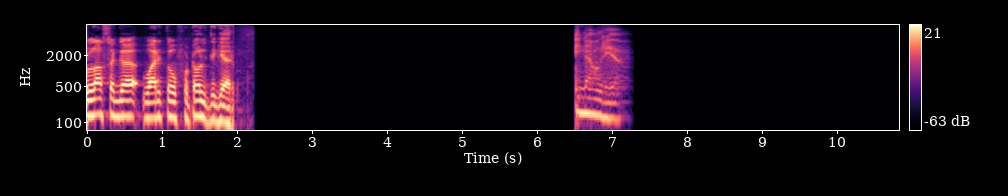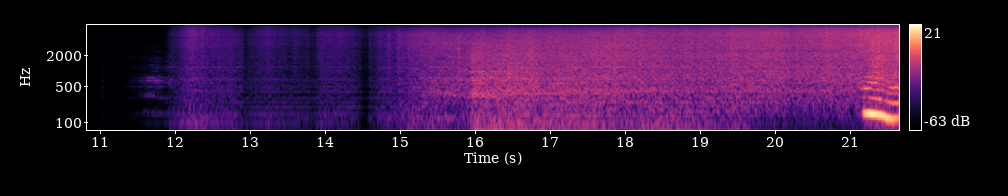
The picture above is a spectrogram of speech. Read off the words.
ఉల్లాసంగా వారితో ఫోటోలు దిగారు In audio. In audio.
